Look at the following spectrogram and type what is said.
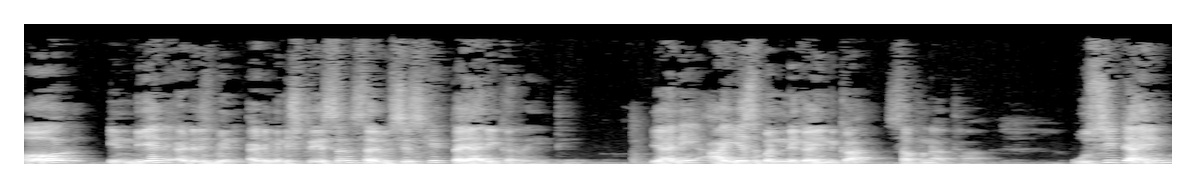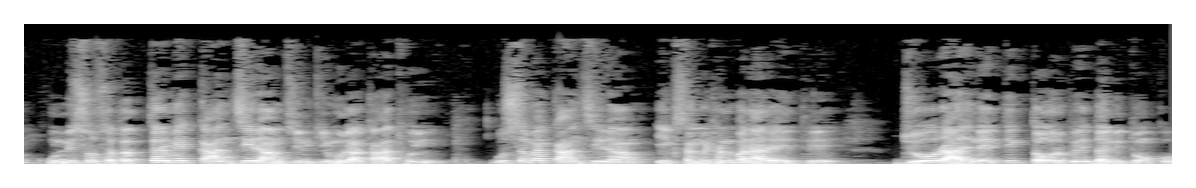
और इंडियन एडमिनिस्ट्रेशन सर्विसेज़ की तैयारी कर रही थी। यानी आईएएस बनने का इनका सपना था। उसी टाइम 1977 में कांसीराम से की मुलाकात हुई उस समय कांसीराम एक संगठन बना रहे थे जो राजनीतिक तौर पे दलितों को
